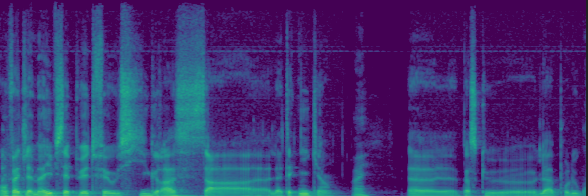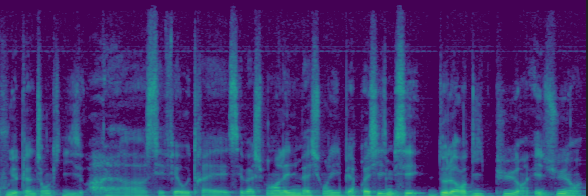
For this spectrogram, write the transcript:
en fait, la Maïf, ça peut être fait aussi grâce à la technique. hein. Ouais. Euh, parce que euh, là, pour le coup, il y a plein de gens qui disent Oh là là, c'est fait au trait, c'est vachement, l'animation est hyper précise, mais c'est de l'ordi pur et dur.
